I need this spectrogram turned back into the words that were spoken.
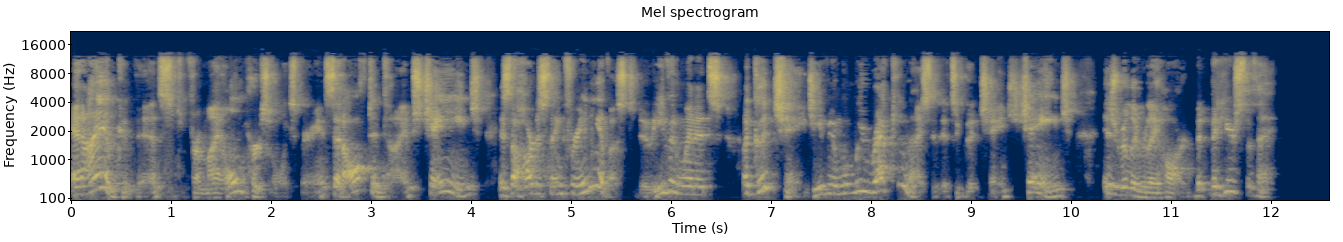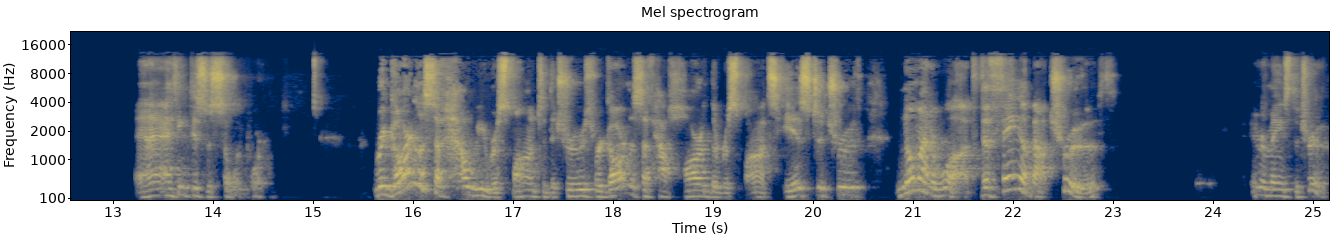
And I am convinced from my own personal experience that oftentimes change is the hardest thing for any of us to do, even when it's a good change, even when we recognize that it's a good change. Change is really, really hard. But, but here's the thing, and I, I think this is so important. Regardless of how we respond to the truth, regardless of how hard the response is to truth, no matter what, the thing about truth, it remains the truth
